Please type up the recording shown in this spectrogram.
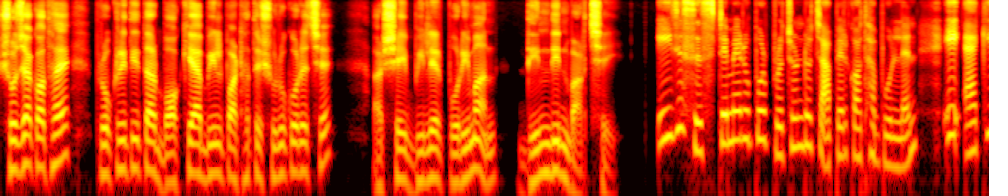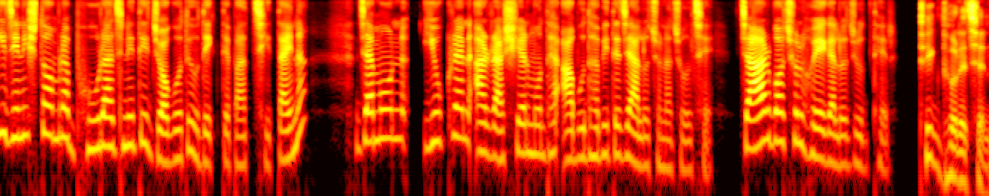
সোজা কথায়, প্রকৃতি তার বকেয়া বিল পাঠাতে শুরু করেছে, আর সেই বিলের পরিমাণ দিন দিন বাড়ছেই। এই যে সিস্টেমের উপর প্রচণ্ড চাপের কথা বললেন, এই একই জিনিস তো আমরা ভূ রাজনীতির জগতেও দেখতে পাচ্ছি, তাই না? যেমন ইউক্রেন আর রাশিয়ার মধ্যে আবুধাবিতে যে আলোচনা চলছে, চার বছর হয়ে গেল যুদ্ধের। ঠিক ধরেছেন।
